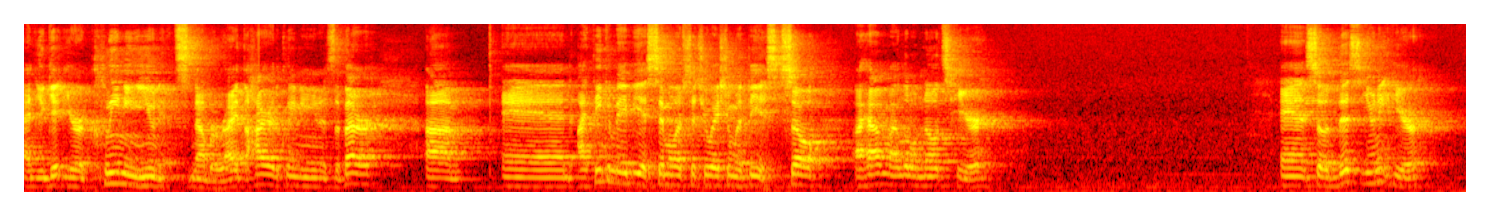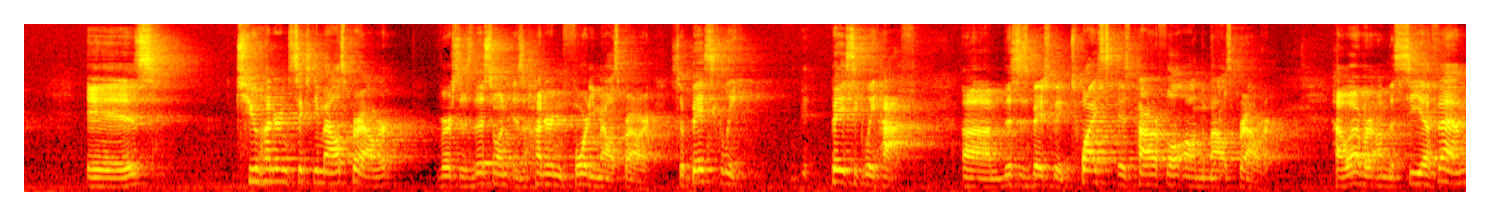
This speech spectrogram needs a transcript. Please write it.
and you get your cleaning units number, right? The higher the cleaning units, the better. Um, and I think it may be a similar situation with these. So I have my little notes here. And so this unit here is 260 miles per hour versus this one is 140 miles per hour. So basically, basically half. Um, this is basically twice as powerful on the miles per hour. However, on the CFM,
